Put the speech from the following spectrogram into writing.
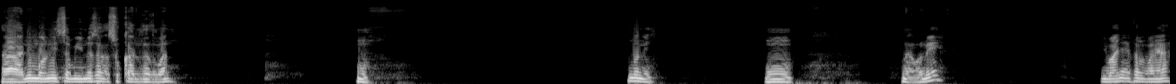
Nah, ini Moni Samino sangat suka teman-teman. Hmm. Moni. Hmm. Nah, Moni. Ini banyak teman-teman ya.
